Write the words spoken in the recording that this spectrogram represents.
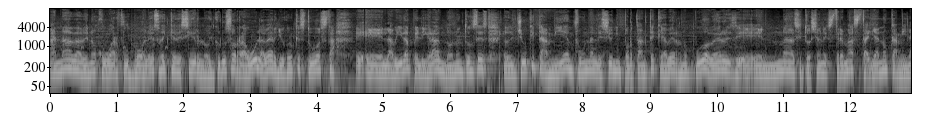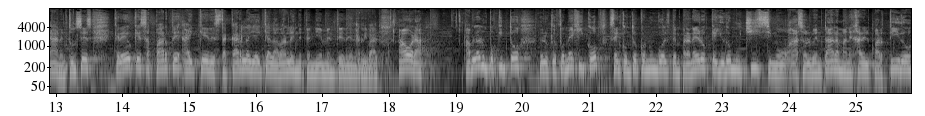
a nada de no jugar fútbol, eso hay que decirlo. Incluso Raúl, a ver, yo creo que estuvo hasta eh, eh, la vida peligrando, ¿no? Entonces, lo del Chucky también fue una lesión importante que, a ver, no pudo haber eh, en una situación extrema hasta ya no caminar. Entonces, creo que esa parte hay que destacarla y hay que alabarla independientemente del rival. Ahora, Hablar un poquito de lo que fue México, se encontró con un gol tempranero que ayudó muchísimo a solventar, a manejar el partido,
